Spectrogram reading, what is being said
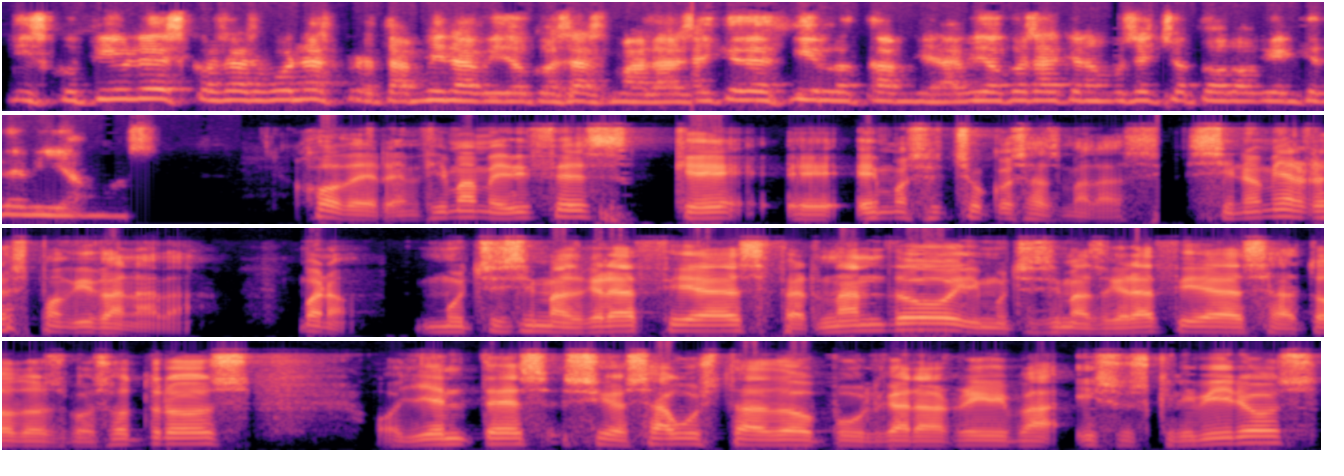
discutibles, cosas buenas, pero también ha habido cosas malas. Hay que decirlo también. Ha habido cosas que no hemos hecho todo lo bien que debíamos. Joder, encima me dices que eh, hemos hecho cosas malas. Si no me has respondido a nada. Bueno, muchísimas gracias Fernando y muchísimas gracias a todos vosotros, oyentes. Si os ha gustado, pulgar arriba y suscribiros.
